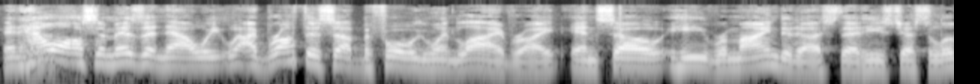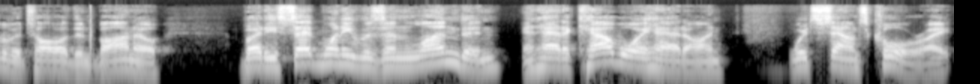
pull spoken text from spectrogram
And how awesome is it now? We I brought this up before we went live, right? And so he reminded us that he's just a little bit taller than Bono, but he said when he was in London and had a cowboy hat on, which sounds cool, right?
